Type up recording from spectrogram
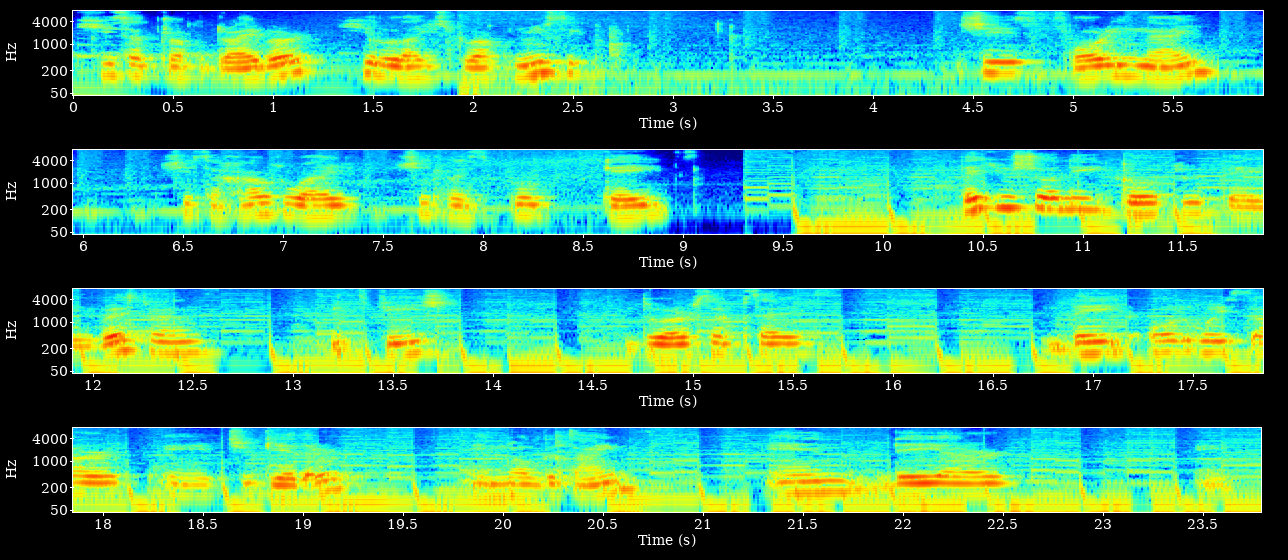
He's a truck driver. He likes rock music. She's 49. She's a housewife. She likes cook cakes. They usually go to the restaurants, eat fish, do exercise. They always are uh, together and all the time, and they are uh,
